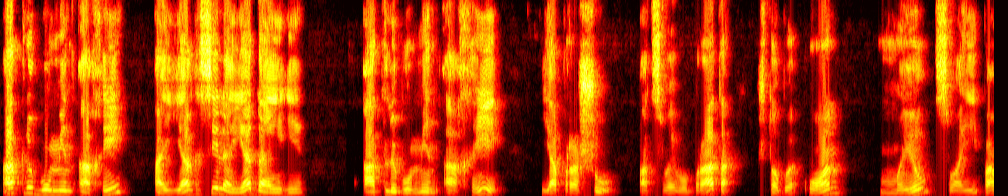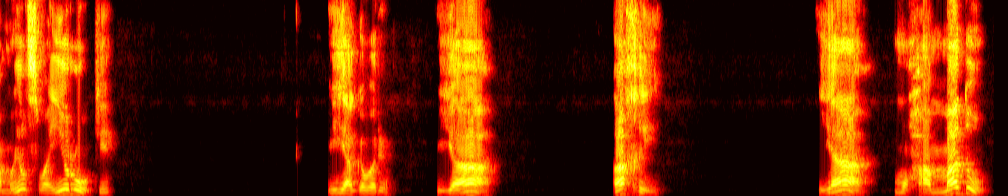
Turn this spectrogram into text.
Атлюбу мин ахи, а ягсиля ядайги. Атлюбу мин ахи, я прошу от своего брата, чтобы он мыл свои, помыл свои руки. И я говорю, я ахи, я Мухаммаду,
